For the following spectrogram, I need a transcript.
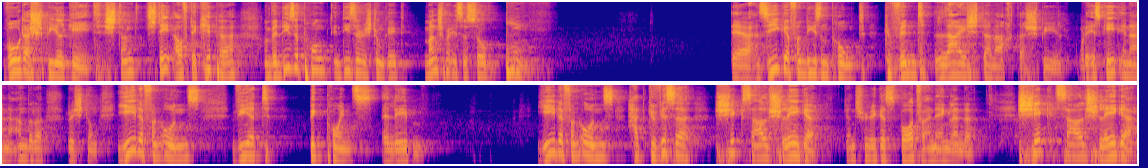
wo das Spiel geht. Stand, steht auf der Kippe und wenn dieser Punkt in diese Richtung geht, manchmal ist es so, boom, der Sieger von diesem Punkt gewinnt leicht danach das Spiel. Oder es geht in eine andere Richtung. Jeder von uns wird Big Points erleben. Jeder von uns hat gewisse Schicksalsschläge. Ganz schwieriges Wort für einen Engländer. Schicksalsschläge.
